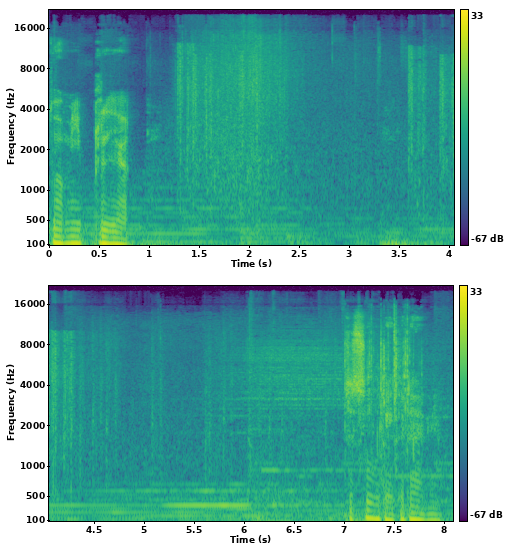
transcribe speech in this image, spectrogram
ตัวมีเปลือก จะสู้เลยก็ได้นะ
